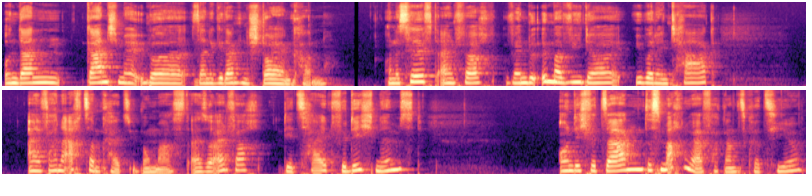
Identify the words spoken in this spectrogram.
und dann gar nicht mehr über seine Gedanken steuern kann. Und es hilft einfach, wenn du immer wieder über den Tag einfach eine Achtsamkeitsübung machst. Also einfach dir Zeit für dich nimmst. Und ich würde sagen, das machen wir einfach ganz kurz hier.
